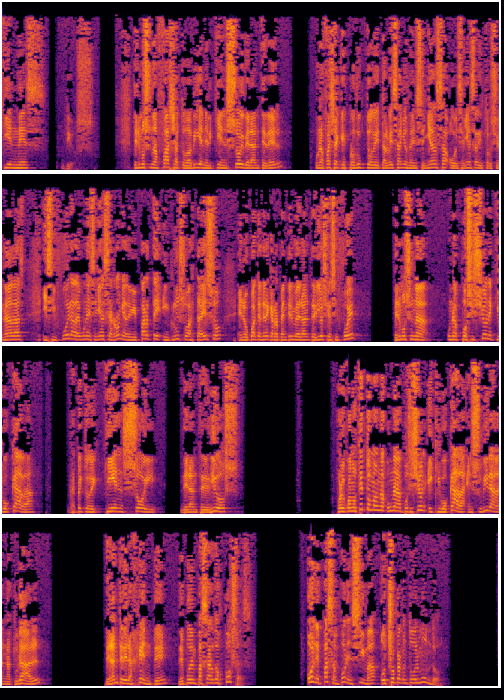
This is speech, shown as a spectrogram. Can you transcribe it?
¿Quién es Dios? Tenemos una falla todavía en el quién soy delante de Él, una falla que es producto de tal vez años de enseñanza o enseñanzas distorsionadas, y si fuera de alguna enseñanza errónea de mi parte, incluso hasta eso, en lo cual tendré que arrepentirme delante de Dios si así fue, tenemos una, una posición equivocada respecto de quién soy delante de Dios, porque cuando usted toma una, posición equivocada en su vida natural, delante de la gente, le pueden pasar dos cosas. O le pasan por encima o choca con todo el mundo.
